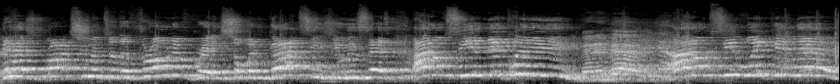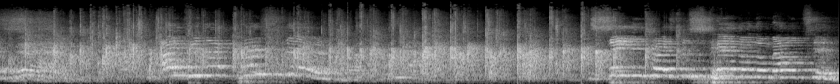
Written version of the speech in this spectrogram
It has brought you into the throne of grace. So when God sees you, He says, I don't see iniquity. Amen. Amen. I don't see wickedness. Amen. I cannot curse them. Satan tries to stand on the mountain.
